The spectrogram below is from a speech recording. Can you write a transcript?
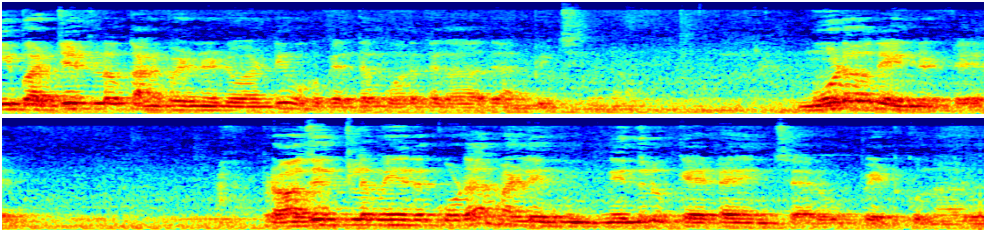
ఈ బడ్జెట్లో కనపడినటువంటి ఒక పెద్ద కొరతగా అది అనిపించింది నాకు. మూడవది ఏంటంటే ప్రాజెక్టుల మీద కూడా మళ్ళీ నిధులు కేటాయించారు పెట్టుకున్నారు.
